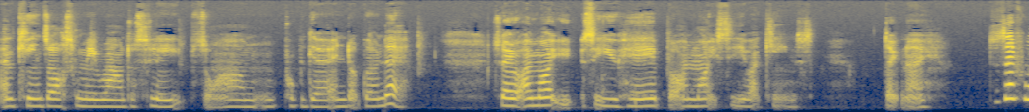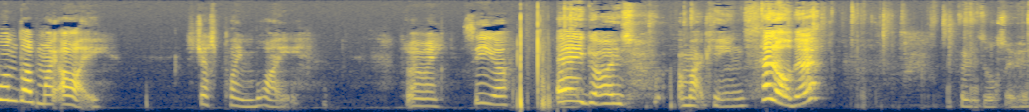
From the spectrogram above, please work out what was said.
and Keen's asking me around to sleep, so I'm probably gonna end up going there. So I might see you here, but I might see you at Keen's. Don't know. Does everyone love my eye? It's just plain white. So anyway, see ya. Hey guys, I'm at Keen's. Hello there. Who's also here.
